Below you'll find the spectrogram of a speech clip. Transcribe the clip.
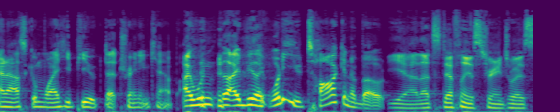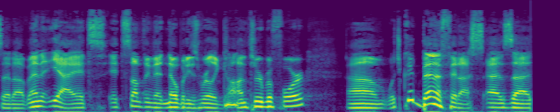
and ask him why he puked at training camp. I wouldn't. I'd be like, "What are you talking about?" Yeah, that's definitely a strange way to set up, and yeah, it's it's something that nobody's really gone through before, um, which could benefit us as uh,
